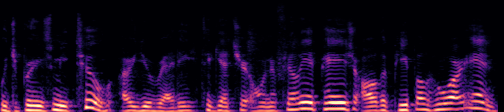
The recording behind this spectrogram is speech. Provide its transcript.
Which brings me to, are you ready to get your own affiliate page? All the people who are in.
